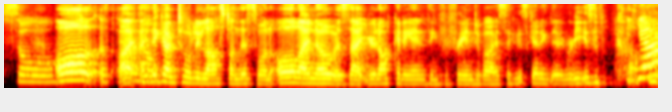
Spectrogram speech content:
So All uh, I I, I think. I'm totally lost on this one. All I know is that you're not getting anything for free in Dubai. So who's getting their reusable yeah,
